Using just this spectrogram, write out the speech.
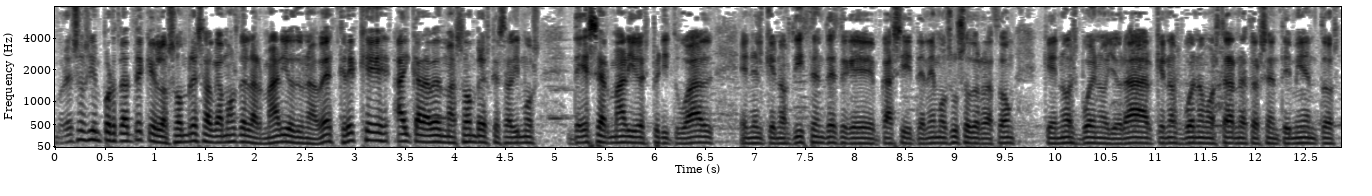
Por eso es importante que los hombres salgamos del armario de una vez. ¿Crees que hay cada vez más hombres que salimos de ese armario espiritual en el que nos dicen desde que casi tenemos uso de razón que no es bueno llorar, que no es bueno mostrar nuestros sentimientos?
